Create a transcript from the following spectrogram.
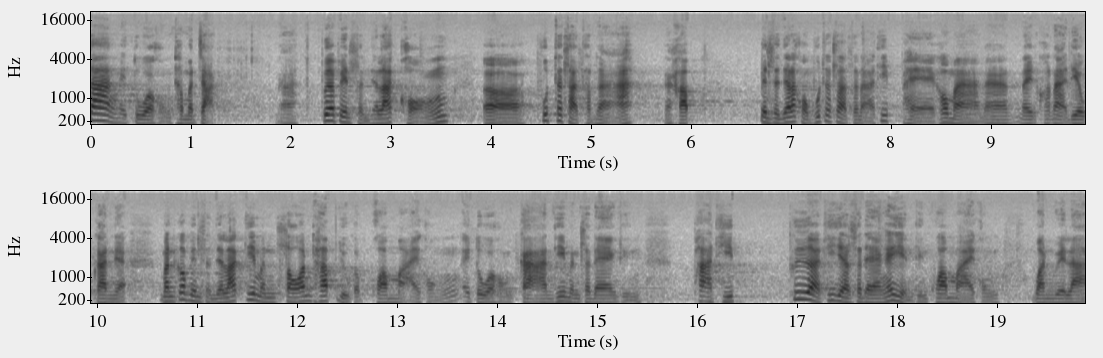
สร้างในตัวของธรรมจักรนะเพื่อเป็นสัญลักษณ์ของอพุทธศาสนานะครับเป็นสัญลักษณ์ของพุทธศาสนาที่แผ่เข้ามานะฮะในขณะเดียวกันเนี่ยมันก็เป็นสัญลักษณ์ที่มันซ้อนทับอยู่กับความหมายของไอตัวของการที่มันแสดงถึงพระอาทิตย์ เพื่อที่จะแสดงให้เห็นถึงความหมายของวันเวลา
